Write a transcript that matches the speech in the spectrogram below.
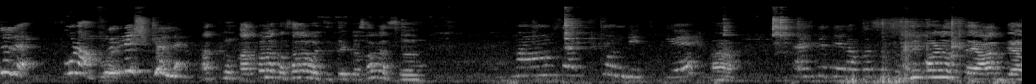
तुला पुढा फिनिश केलं आता तू कापाला कसा लावायचं ते कसा लास मामा सटकून दिसते हा त्याचे तेरा कसं आणि कोण असते आद्या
